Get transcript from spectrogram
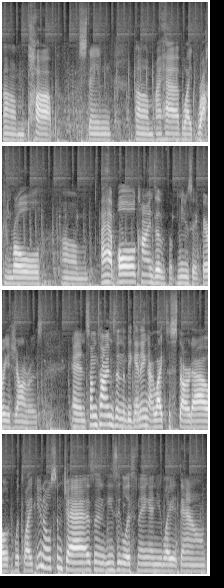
um, pop, sting, um, I have like rock and roll. Um, I have all kinds of music, various genres. And sometimes in the beginning, I like to start out with like, you know, some jazz and easy listening and you lay it down.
